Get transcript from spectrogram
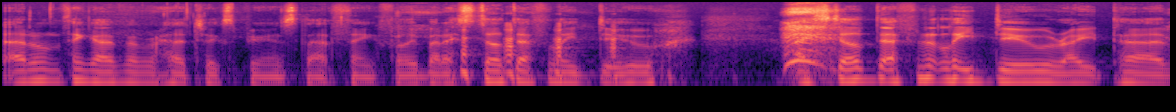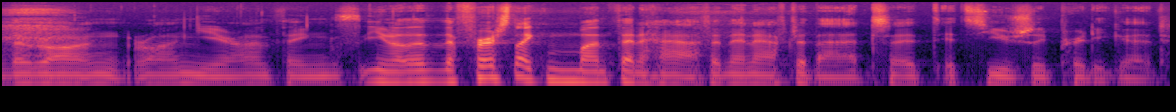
I don't think I've ever had to experience that, thankfully, but I still definitely do. I still definitely do write uh, the wrong wrong year on things. You know, the, the, first like month and a half, and then after that, it, it's usually pretty good.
